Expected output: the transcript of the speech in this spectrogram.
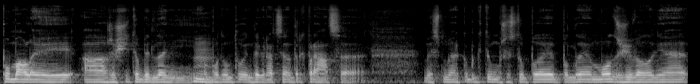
pomaly a řeší to bydlení hmm. a potom tu integraci na trh práce. My jsme k tomu přistoupili podle mě moc živelně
